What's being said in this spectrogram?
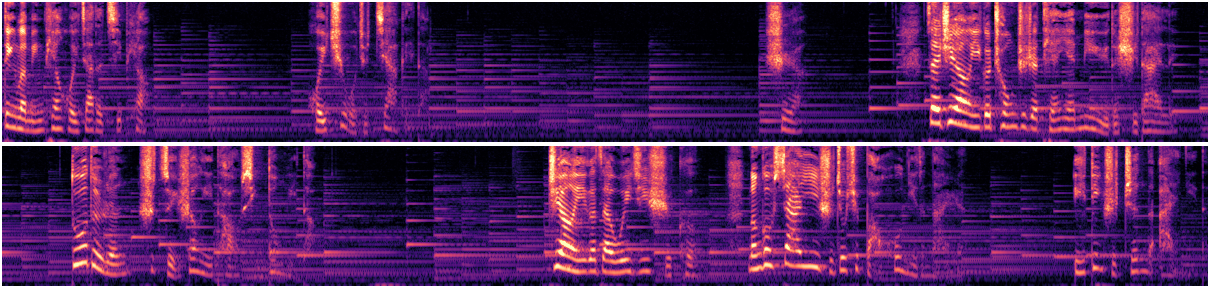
订了明天回家的机票，回去我就嫁给他。”是啊，在这样一个充斥着甜言蜜语的时代里，多的人是嘴上一套，行动一套。这样一个在危机时刻能够下意识就去保护你的男人，一定是真的爱你的，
